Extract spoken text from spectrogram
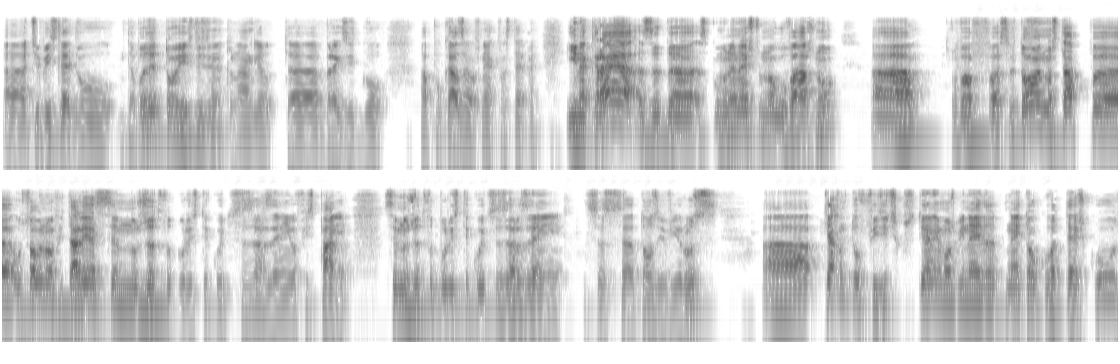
а, че би следвало да бъде. Той излизането на Англия от Брекзит го а, показа в някаква степен. И накрая, за да спомена нещо много важно, а, в световен мащаб, особено в Италия, се множат футболистите, които са заразени в Испания. Се множат футболистите, които са заразени с този вирус. Тяхното физическо състояние може би не е, не е толкова тежко,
